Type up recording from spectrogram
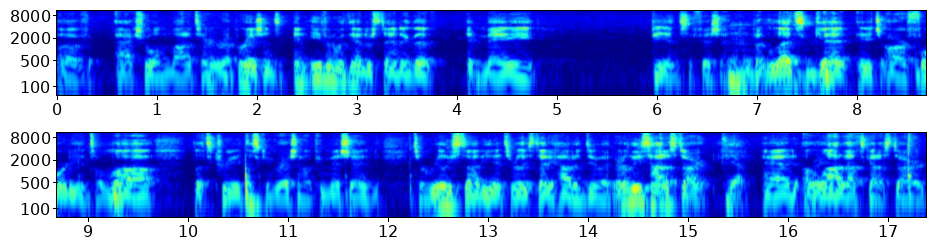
of actual monetary Mm-hmm. reparations, and even with the understanding that it may be insufficient. Mm-hmm. But let's get HR 40 into law. Let's create this congressional commission to really study it, to really study how to do it, or at least how to start. Yeah. And a lot of that's got to start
